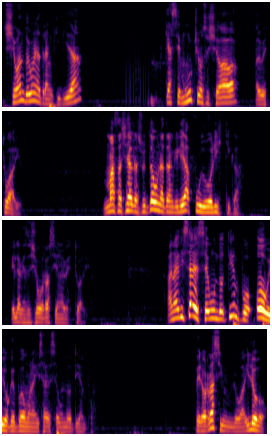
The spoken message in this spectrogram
llevándole una tranquilidad que hace mucho no se llevaba al vestuario. Más allá del resultado, una tranquilidad futbolística es la que se llevó Racing al vestuario. Analizar el segundo tiempo, obvio que podemos analizar el segundo tiempo. Pero Racing lo bailó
